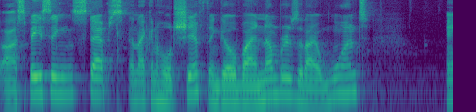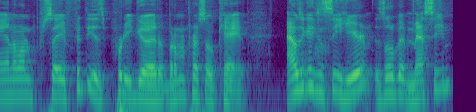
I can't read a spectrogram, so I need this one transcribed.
uh, spacing, steps, and I can hold shift and go by numbers that I want. And I'm gonna say 50 is pretty good, but I'm gonna press OK. As you guys can see here, it's a little bit messy.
